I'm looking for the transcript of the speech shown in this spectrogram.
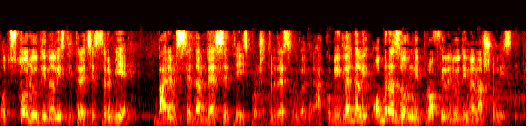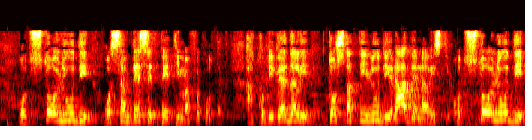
od 100 ljudi na listi Treće Srbije, barem 70 je ispod 40 godina. Ako bi gledali obrazovni profil ljudi na našoj listi, od 100 ljudi 85 ima fakultet. Ako bi gledali to šta ti ljudi rade na listi, od 100 ljudi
